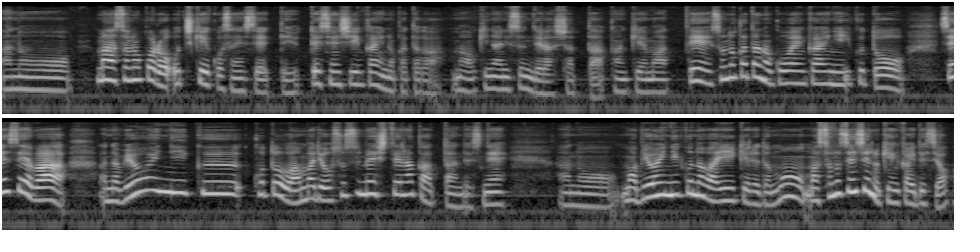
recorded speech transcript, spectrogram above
あのまあその頃越智恵子先生って言って精神科医の方が、まあ、沖縄に住んでらっしゃった関係もあってその方の講演会に行くと先生はあの病院に行くことをあんまりお勧めしてなかったんですね。あのまあ、病院に行くのはいいけれども、まあ、その先生の見解ですよ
